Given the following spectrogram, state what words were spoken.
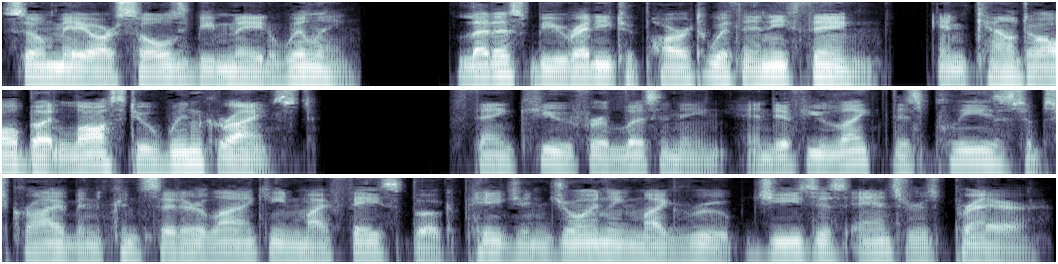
so may our souls be made willing. Let us be ready to part with anything, and count all but loss to win Christ. Thank you for listening and if you liked this please subscribe and consider liking my Facebook page and joining my group Jesus Answers Prayer.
